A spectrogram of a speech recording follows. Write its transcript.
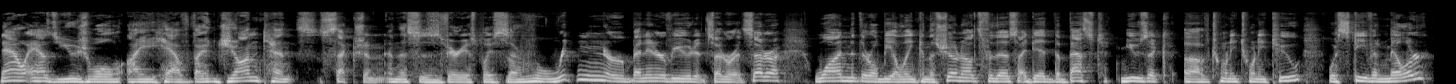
Now, as usual, I have the John Tents section, and this is various places I've written or been interviewed, etc., etc. One, there will be a link in the show notes for this. I did the best music of 2022 with Stephen Miller,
